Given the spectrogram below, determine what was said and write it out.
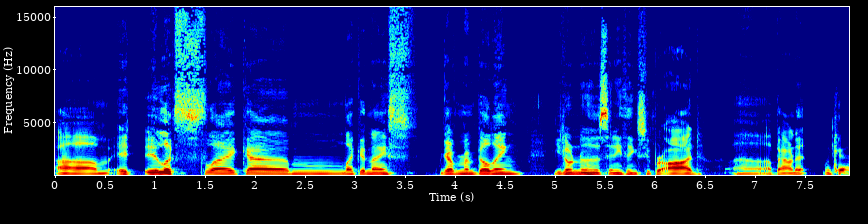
um it it looks like um like a nice government building. You don't notice anything super odd uh, about it? Okay.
